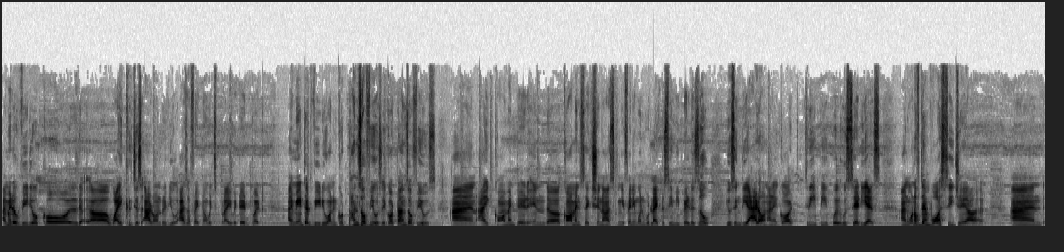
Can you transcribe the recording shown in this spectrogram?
I made a video called uh, Why Creatures Add-on Review. As of right now, it's privated, but I made that video and it got tons of views. It got tons of views, and I commented in the comment section asking if anyone would like to see me build a zoo using the add-on, and I got three people who said yes, and one of them was CJR, and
